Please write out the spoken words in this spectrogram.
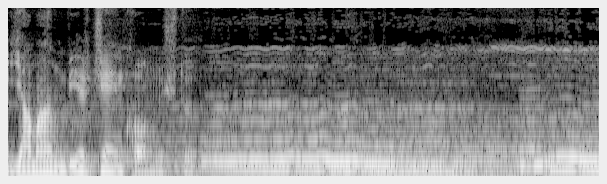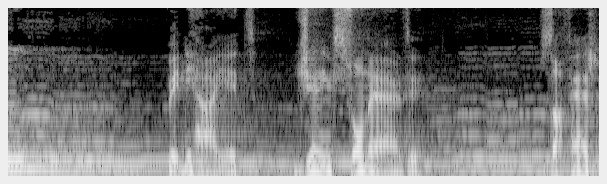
yaman bir cenk olmuştu. Ve nihayet cenk sona erdi. Zafer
